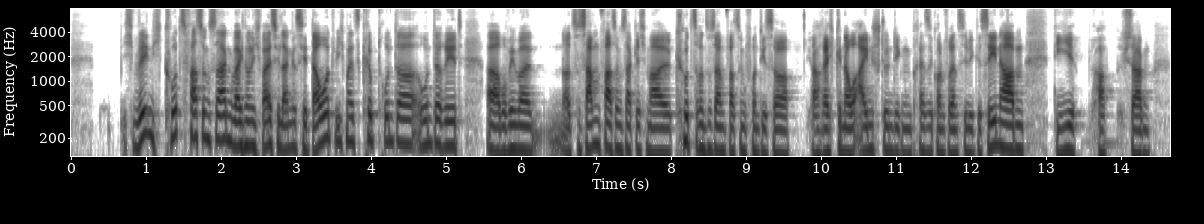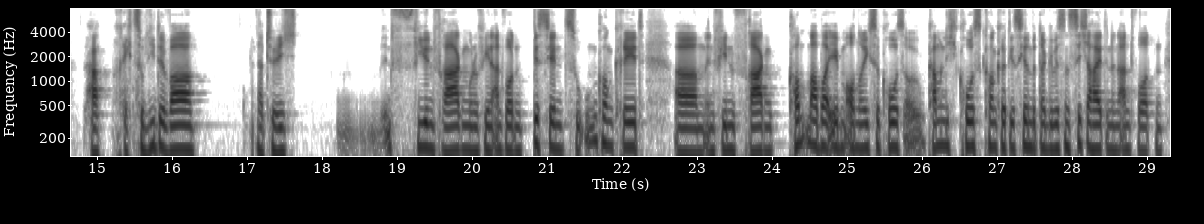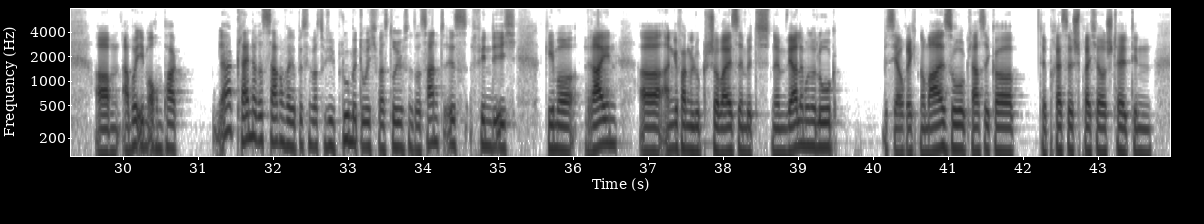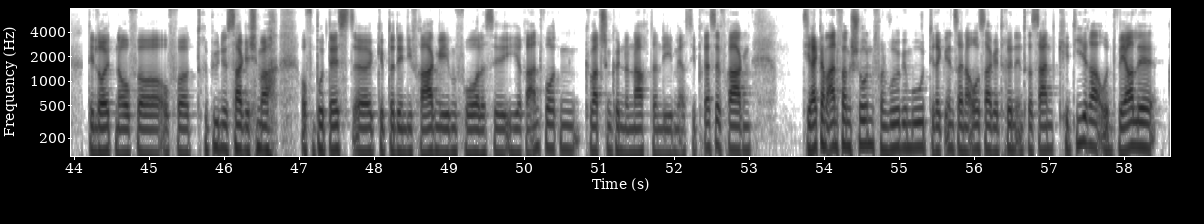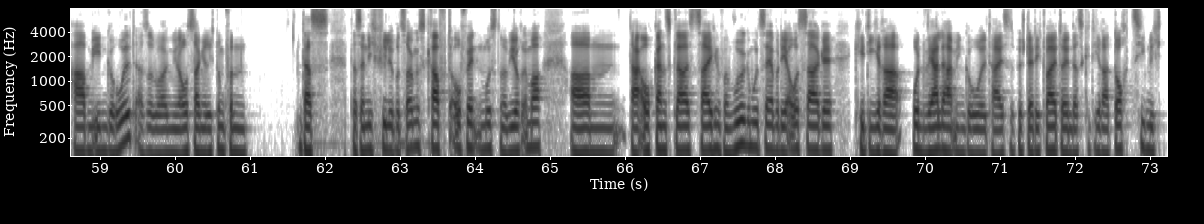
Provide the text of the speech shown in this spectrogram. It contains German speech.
ich will nicht Kurzfassung sagen, weil ich noch nicht weiß, wie lange es hier dauert, wie ich mein Skript runter, runterred. Äh, aber auf jeden Fall eine Zusammenfassung, sag ich mal, kürzeren Zusammenfassung von dieser ja, recht genau einstündigen Pressekonferenz, die wir gesehen haben, die, ja, ich sagen, ja, recht solide war. Natürlich in vielen Fragen und in vielen Antworten ein bisschen zu unkonkret. Ähm, in vielen Fragen kommt man aber eben auch noch nicht so groß, äh, kann man nicht groß konkretisieren mit einer gewissen Sicherheit in den Antworten. Ähm, aber eben auch ein paar ja, kleinere Sachen, weil ein bisschen was durch die Blume durch, was durchaus interessant ist, finde ich. Gehen wir rein. Äh, angefangen logischerweise mit einem Werle-Monolog. Ist ja auch recht normal so. Klassiker, der Pressesprecher stellt den den Leuten auf, auf der Tribüne, sage ich mal, auf dem Podest, äh, gibt er denen die Fragen eben vor, dass sie ihre Antworten quatschen können, danach dann eben erst die Pressefragen. Direkt am Anfang schon von Wohlgemut, direkt in seiner Aussage drin, interessant, Kedira und Werle haben ihn geholt, also war irgendwie eine Aussage in Richtung von dass, dass er nicht viel Überzeugungskraft aufwenden musste oder wie auch immer. Ähm, da auch ganz klares Zeichen von Wohlgemut selber die Aussage, Kedira und Werle haben ihn geholt. Heißt, es bestätigt weiterhin, dass Kedira doch ziemlich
